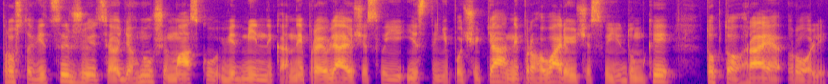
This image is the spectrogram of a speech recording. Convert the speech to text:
просто відсиджується, одягнувши маску відмінника, не проявляючи свої істинні почуття, не проговорюючи свої думки, тобто грає ролі.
